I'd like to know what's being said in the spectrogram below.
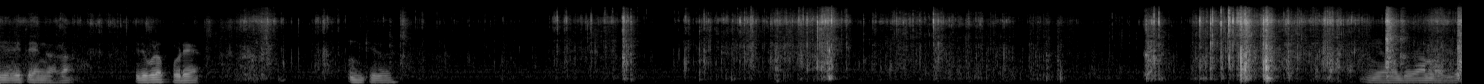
ఇదైతే ఏం కాదా. ఇది కూడా పొడే. ఇంకిది? ఏముంది అన్నది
